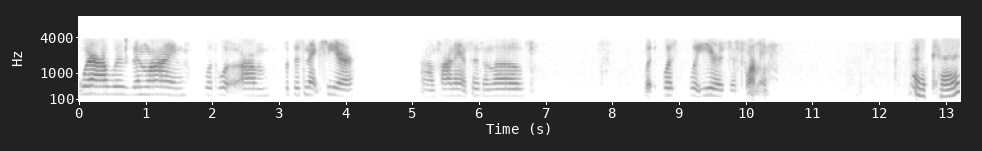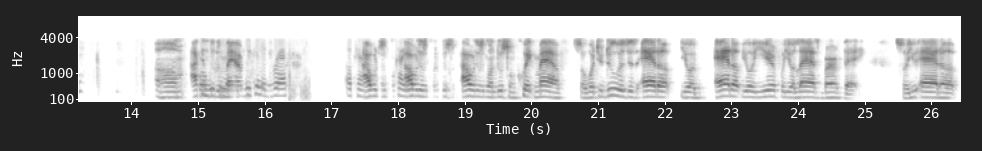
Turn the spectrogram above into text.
where I was in line with what um, with this next year, um, finances and love. What what what year is this for me? Okay. Um, I can do the can, math. We can address. Okay. I was just, okay. I was just, I was just going to do some quick math. So what you do is just add up your add up your year for your last birthday. So you add up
